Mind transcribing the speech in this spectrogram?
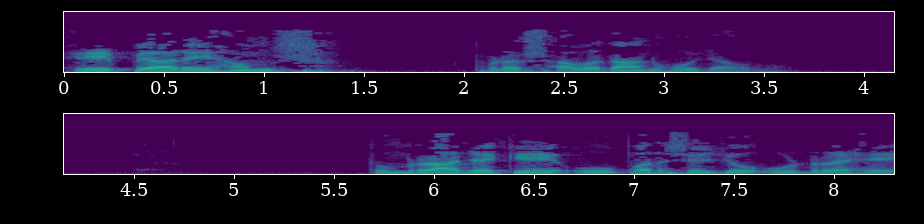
हे प्यारे हंस थोड़ा सावधान हो जाओ। तुम राजा के ऊपर से जो उड़ रहे,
